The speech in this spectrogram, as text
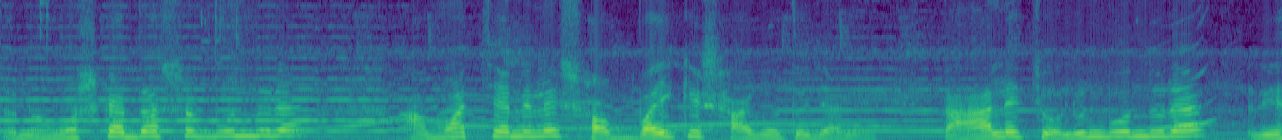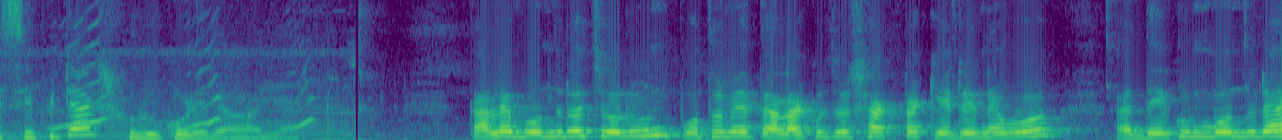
তো নমস্কার দর্শক বন্ধুরা, আমার চ্যানেলে সবাইকে স্বাগত জানাই। তাহলে চলুন বন্ধুরা রেসিপিটা শুরু করে দেওয়া যাক। তাহলে বন্ধুরা, চলুন প্রথমে তেলাকুচো শাকটা কেটে নেব। দেখুন বন্ধুরা,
